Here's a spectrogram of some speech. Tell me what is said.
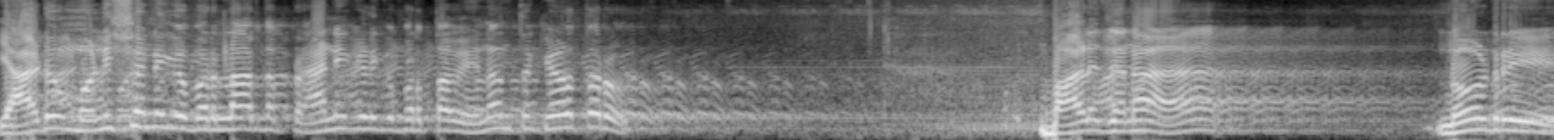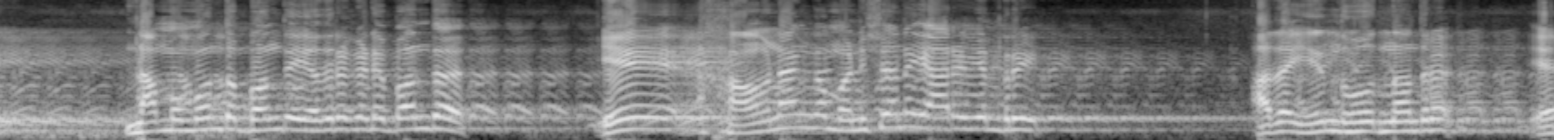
ಯಾಡು ಮನುಷ್ಯನಿಗೆ ಬರಲಾರ್ದ ಪ್ರಾಣಿಗಳಿಗೆ ಬರ್ತಾವೆ ಏನಂತ ಕೇಳ್ತಾರೋ. ಬಹಳ ಜನ, ನೋಡ್ರಿ ನಮ್ಮ ಮುಂದೆ ಬಂದು, ಎದುರುಗಡೆ ಬಂದು, ಏ, ಅವನಂಗ ಮನುಷ್ಯನ ಯಾರು ಇಲ್ರಿ? ಅದ ಹಿಂದ್ ಹೋದ್ನಂದ್ರ ಏ,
